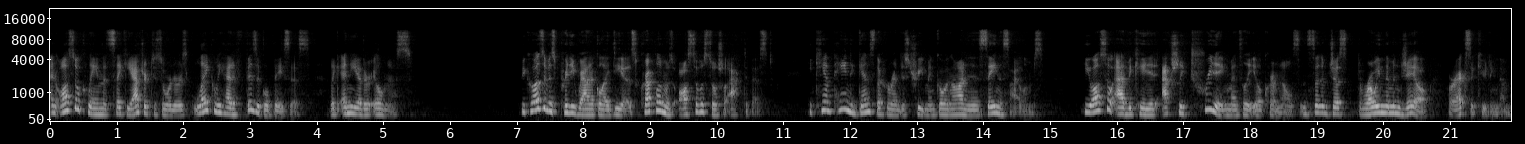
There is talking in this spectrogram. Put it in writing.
and also claimed that psychiatric disorders likely had a physical basis, like any other illness. Because of his pretty radical ideas, Kraepelin was also a social activist. He campaigned against the horrendous treatment going on in insane asylums. He also advocated actually treating mentally ill criminals instead of just throwing them in jail or executing them.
